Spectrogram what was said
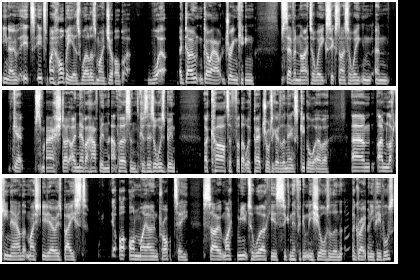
you know, it's it's my hobby as well as my job. Well, I don't go out drinking seven nights a week, six nights a week, and, and get smashed. I, I never have been that person because there's always been a car to fill up with petrol to go to the next gig or whatever. Um, I'm lucky now that my studio is based on my own property, so my commute to work is significantly shorter than a great many people's.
